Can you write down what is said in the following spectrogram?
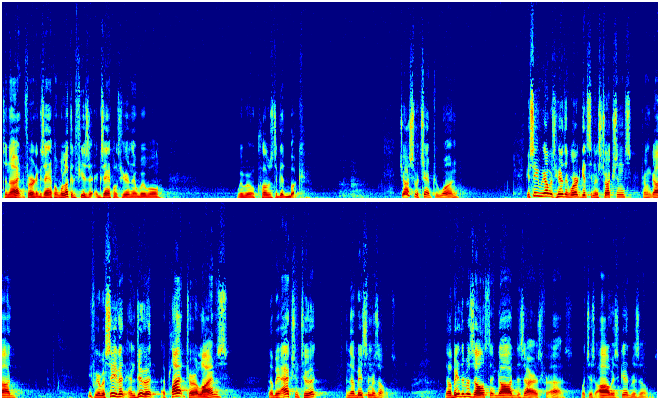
tonight for an example. We'll look at a few examples here, and then we will, we will close the good book. Joshua chapter 1. You see, we always hear the word, get some instructions from God. If we receive it and do it, apply it to our lives, there'll be action to it, and there'll be some results. There'll be the results that God desires for us, which is always good results.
